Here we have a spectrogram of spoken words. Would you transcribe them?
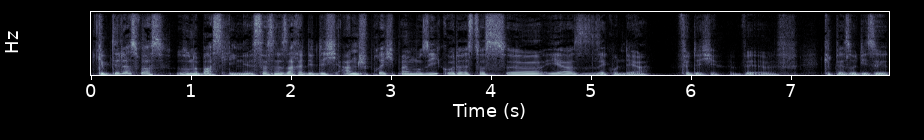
Gibt dir das was, so eine Basslinie? Ist das eine Sache, die dich anspricht bei Musik oder ist das äh, eher sekundär für dich? Gibt ja so diese,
